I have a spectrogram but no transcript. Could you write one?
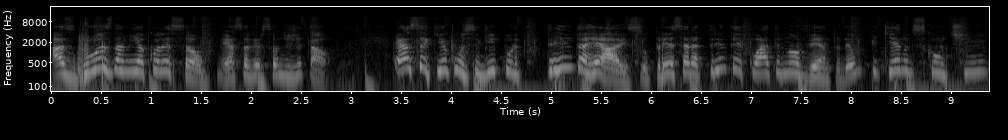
as duas na minha coleção, essa versão digital. Essa aqui eu consegui por 30 reais, o preço era R$ 34,90, deu um pequeno descontinho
